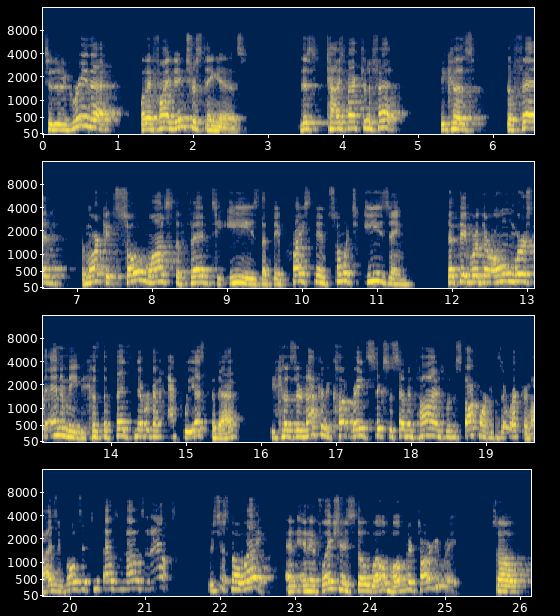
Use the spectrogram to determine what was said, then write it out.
to the degree that what I find interesting is this ties back to the Fed because the Fed, the market so wants the Fed to ease that they priced in so much easing that they were their own worst enemy because the Fed's never going to acquiesce to that because they're not going to cut rates six or seven times when the stock market is at record highs and gold's at two thousand dollars an ounce. There's just no way, and and inflation is still well above their target rate. So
